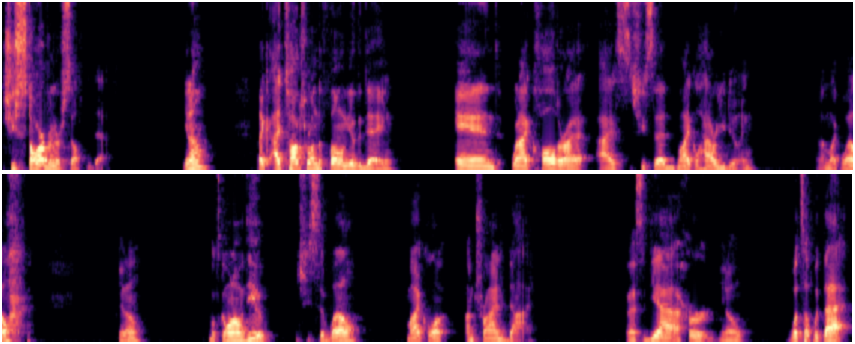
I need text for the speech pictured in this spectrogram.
she's starving herself to death. You know? Like I talked to her on the phone the other day and when I called her I I she said, "Michael, how are you doing?" And I'm like, "Well, you know, what's going on with you?" And she said, "Well, Michael, I'm trying to die." And I said, "Yeah, I heard, you know, what's up with that?"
